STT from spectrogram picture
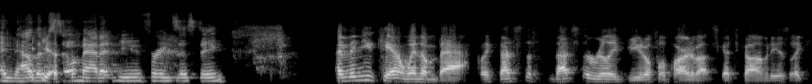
and now they're yes. so mad at you for existing. And then you can't win them back. Like that's the that's the really beautiful part about sketch comedy is like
